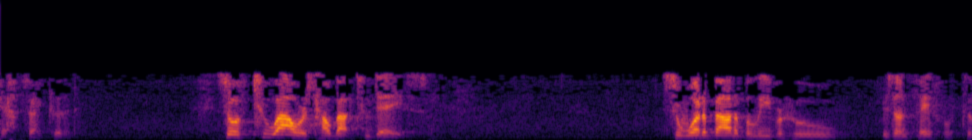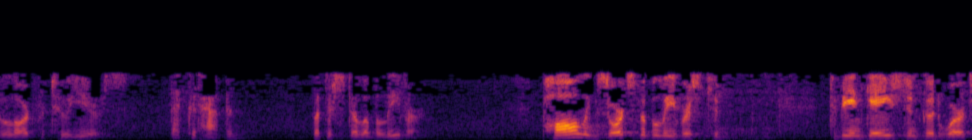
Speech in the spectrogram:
Yes, I could. So if two hours, how about two days? So what about a believer who is unfaithful to the Lord for two years? That could happen, but they're still a believer. Paul exhorts the believers to to be engaged in good works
